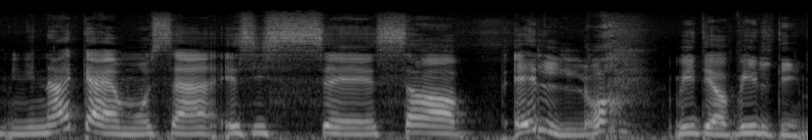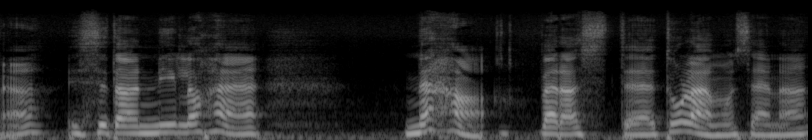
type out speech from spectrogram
mingi nägemuse ja siis see saab ellu videopildina. Ja seda on nii lahe näha pärast äh, tulemusena.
